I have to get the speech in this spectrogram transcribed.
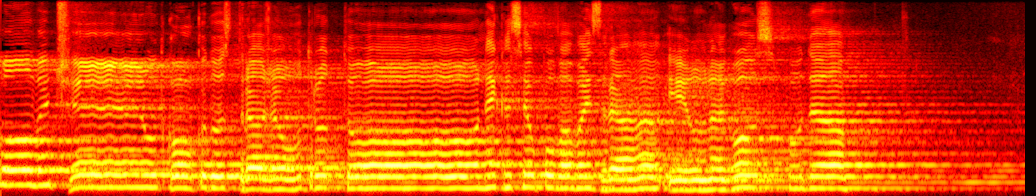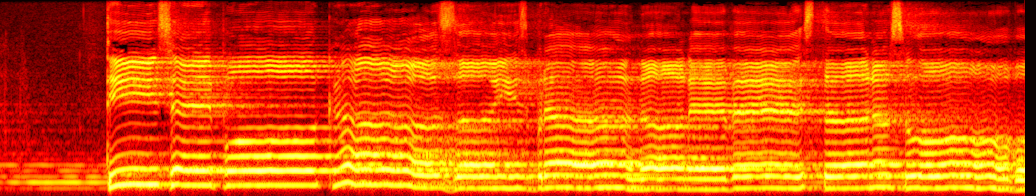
повече, отколкото стража утрото. Нека се оповава Израил на Господа. Ти се показа избрана невеста на Словото,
